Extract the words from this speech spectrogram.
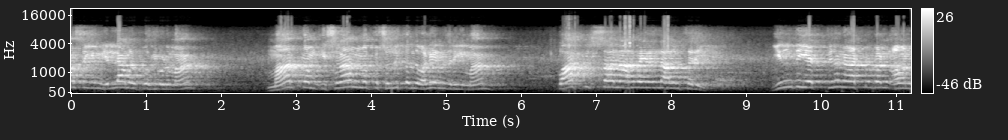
ஆசையும் இல்லாமல் போகிவிடுமா? மார்க்கம் இஸ்லாம் நமக்கு சொல்லித் தந்த வழி என்ன தெரியுமா? பாகிஸ்தானாகவே இருந்தாலும் சரி இந்திய திருநாட்டுடன் அவன்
